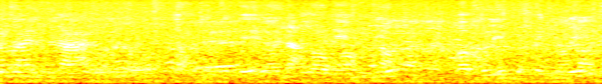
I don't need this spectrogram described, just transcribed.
em ra chúng ta tổng thể để đặt vào và clip nó phải như thế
